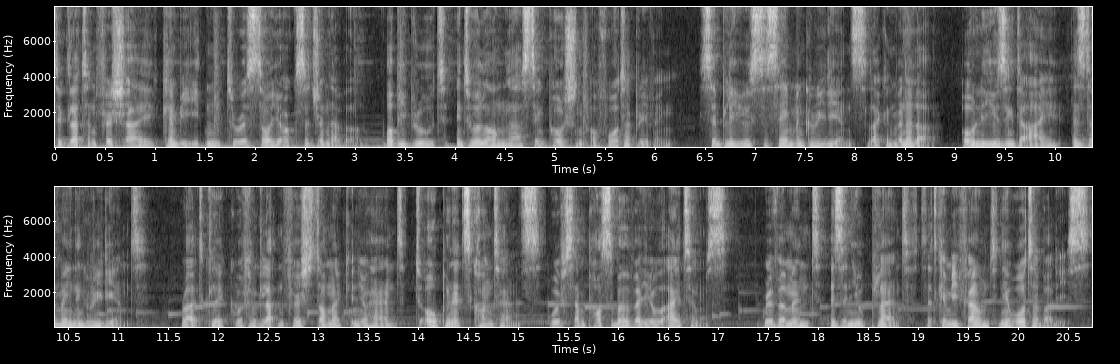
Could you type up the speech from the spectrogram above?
The glutton fish eye can be eaten to restore your oxygen level, or be brewed into a long-lasting potion of water breathing. Simply use the same ingredients like in vanilla, only using the eye as the main ingredient. Right-click with a gluttonfish stomach in your hand to open its contents with some possible valuable items. River mint is a new plant that can be found near water bodies.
